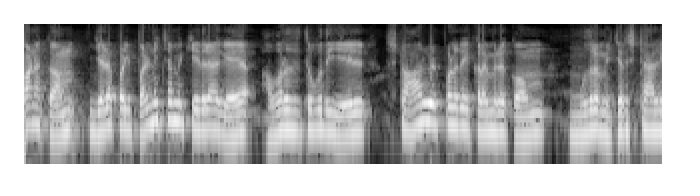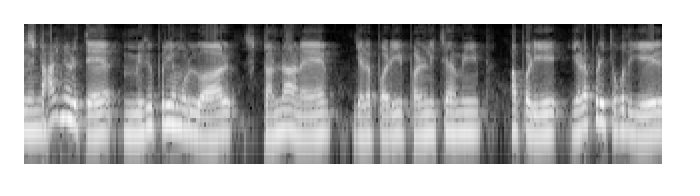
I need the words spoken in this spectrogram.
வணக்கம். எடப்பாடி பழனிசாமிக்கு எதிராக அவரது தொகுதியில் ஸ்டார் வேட்பாளரை களமிறக்கும் முதலமைச்சர் ஸ்டாலின். ஸ்டாலின் எடுத்த மிகப்பெரிய முடிவால் ஸ்டன்னான எடப்பாடி பழனிசாமி. அப்படி எடப்பாடி தொகுதியில்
